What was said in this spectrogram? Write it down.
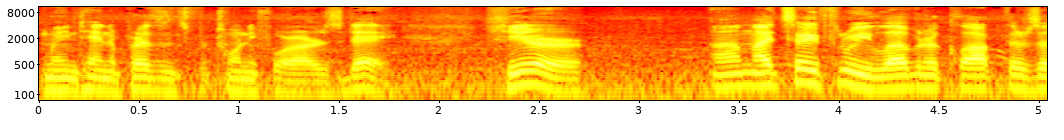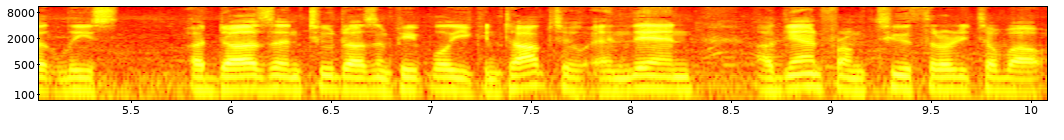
maintain a presence for 24 hours a day. Here, um, I'd say through 11 o'clock, there's at least a dozen, two dozen people you can talk to, and then again from 2:30 to about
